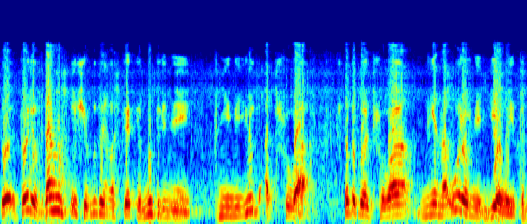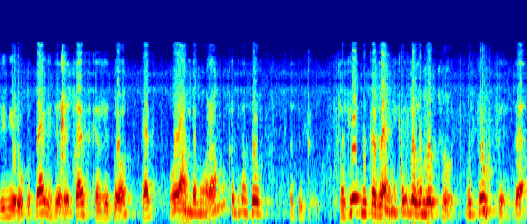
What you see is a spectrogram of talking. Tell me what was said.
в Торе, в данном случае внутреннем аспекте внутренней пнемиют от шува. Что такое шува? Не на уровне делай, подними руку так, сделай так, скажи то, как у Рамбама. У Рамбама, в конце концов, конкретное указание, как должен быть шува. Инструкции, да.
